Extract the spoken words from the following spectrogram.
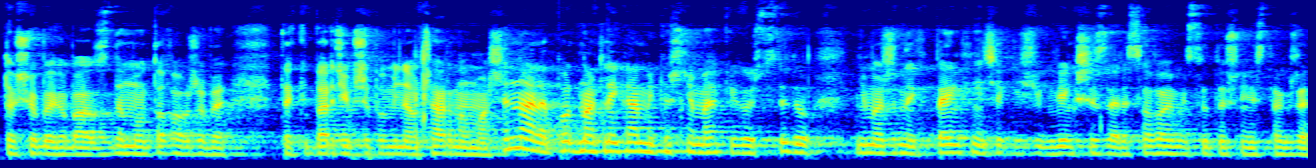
Ktoś by chyba zdemontował, żeby taki bardziej przypominał czarną maszynę, ale pod naklejkami też nie ma jakiegoś wstydu, nie ma żadnych pęknięć, jakichś większych zarysowań, więc to też nie jest tak, że,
